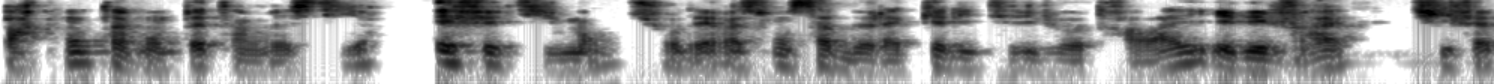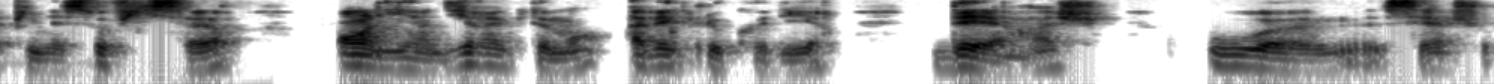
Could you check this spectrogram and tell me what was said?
Par contre, elles vont peut-être investir effectivement sur des responsables de la qualité de vie au travail et des vrais Chief Happiness Officers en lien directement avec le CODIR, DRH ou euh, CHO.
